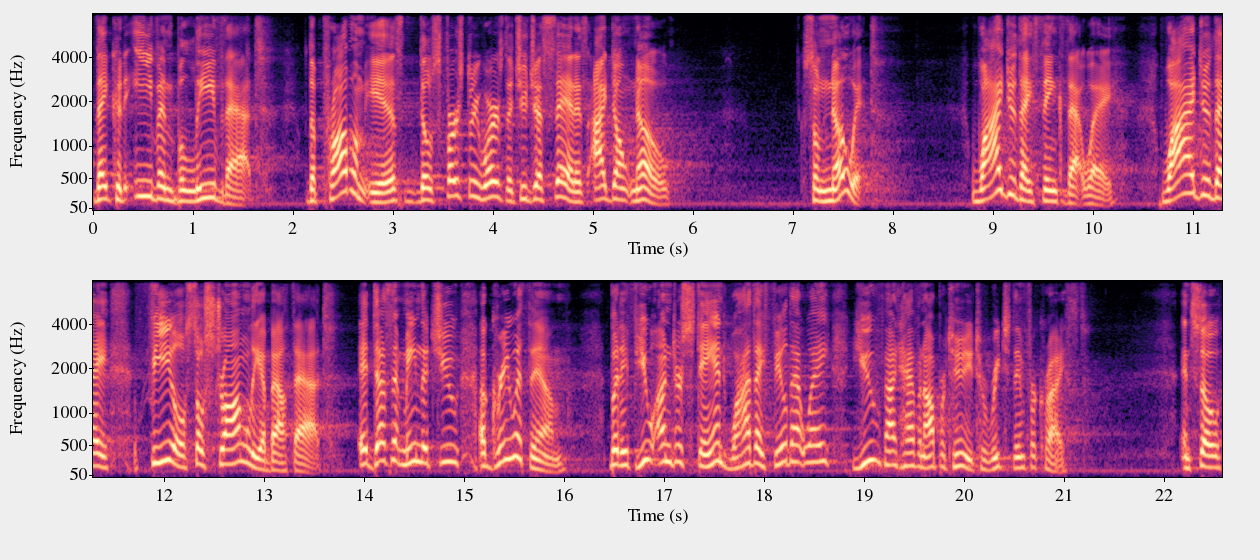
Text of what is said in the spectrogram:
they could even believe that. The problem is, those first three words that you just said is, I don't know. So know it. Why do they think that way? Why do they feel so strongly about that? It doesn't mean that you agree with them. But if you understand why they feel that way, you might have an opportunity to reach them for Christ. And so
